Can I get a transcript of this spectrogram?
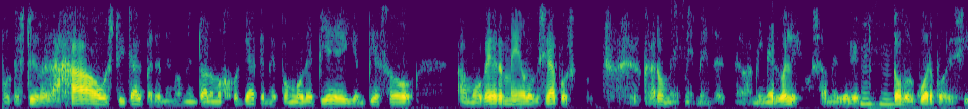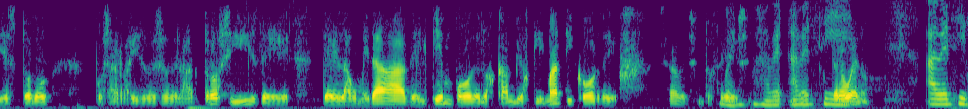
porque estoy relajado, estoy tal, pero en el momento a lo mejor ya que me pongo de pie y empiezo a moverme o lo que sea, pues claro, me, me- me- a mí me duele, o sea, me duele todo el cuerpo. Y si es todo pues a raíz de eso, de la artrosis, de, de la humedad, del tiempo, de los cambios climáticos, de, ¿sabes? Entonces, Bueno, pues a ver, a ver si, pero bueno, a ver si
